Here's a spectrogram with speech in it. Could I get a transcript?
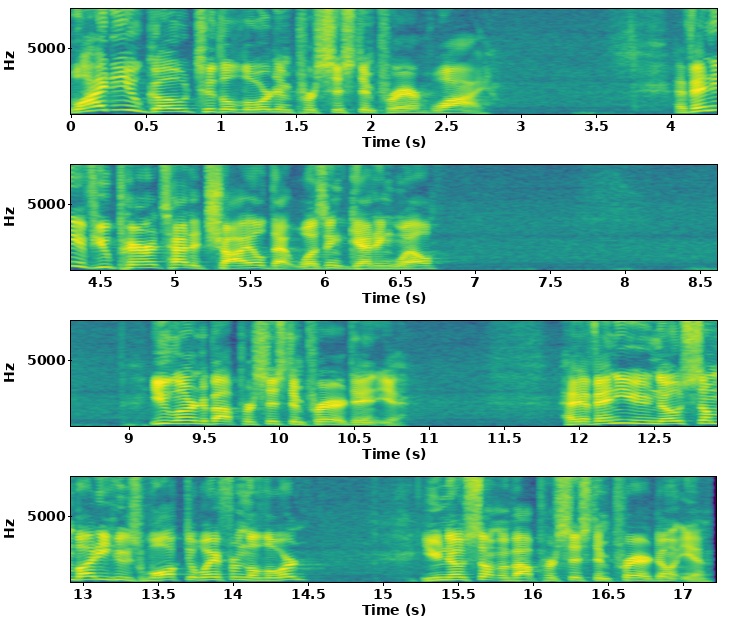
Why do you go to the Lord in persistent prayer? Why? Have any of you parents had a child that wasn't getting well? You learned about persistent prayer, didn't you? Have any of you know somebody who's walked away from the Lord? You know something about persistent prayer, don't you?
